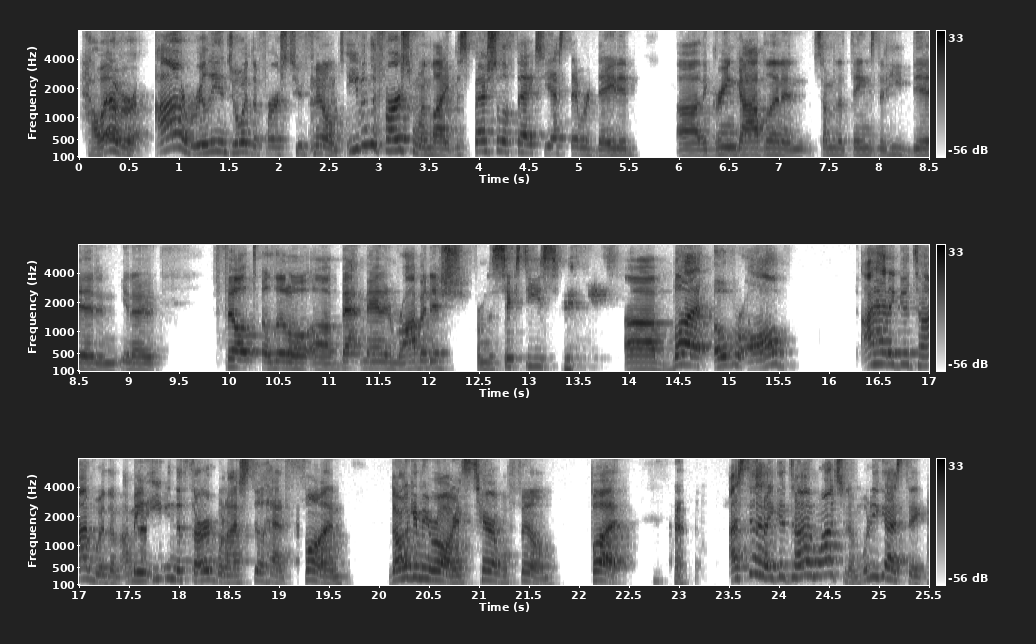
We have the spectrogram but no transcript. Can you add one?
However, I really enjoyed the first two films. Even the first one, like the special effects, yes, they were dated. Uh, the Green Goblin and some of the things that he did, and you know, felt a little uh, Batman and Robinish from the 60s. Uh, but overall, I had a good time with them. I mean, even the third one, I still had fun. Don't get me wrong, it's a terrible film, but I still had a good time watching them. What do you guys think?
